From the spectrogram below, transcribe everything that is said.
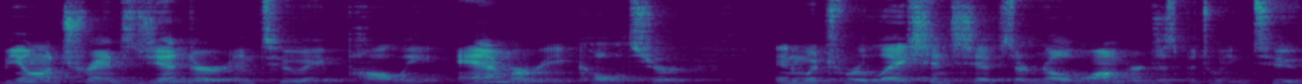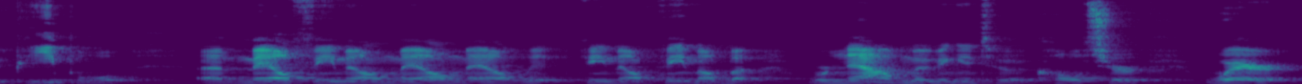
beyond transgender into a polyamory culture in which relationships are no longer just between two people, uh, male, female, male, male, female, female, but we're now moving into a culture where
